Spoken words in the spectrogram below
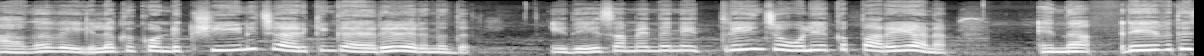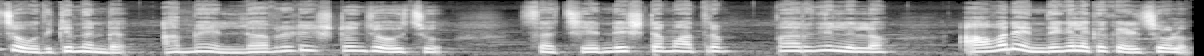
ആകെ വെയിലൊക്കെ കൊണ്ട് ക്ഷീണിച്ചായിരിക്കും കയറി വരുന്നത്. ഇതേ സമയം തന്നെ ഇത്രയും ജോലിയൊക്കെ പറയാണ്. എന്നാ രേവതി ചോദിക്കുന്നുണ്ട് അമ്മ എല്ലാവരുടെ ഇഷ്ടം ചോദിച്ചു. സച്ചിന്റെ ഇഷ്ടം മാത്രം പറഞ്ഞില്ലല്ലോ അവൻ എന്തെങ്കിലുമൊക്കെ കഴിച്ചോളും.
